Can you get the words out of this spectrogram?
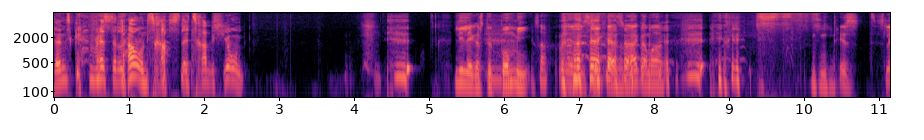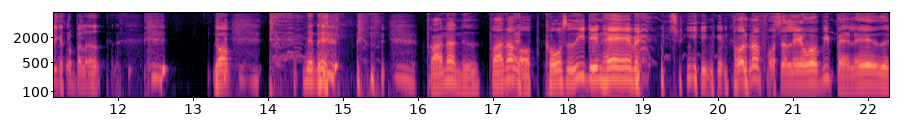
danske fastelavns rasle tradition. lige lægger et stykke bum i, så det er slik her til dig, kammerat. det er slik eller ballade. Nå, men øh, Brænder ned, brænder op, korset i din have. Hvis vi ingen boller får, så laver vi ballade.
